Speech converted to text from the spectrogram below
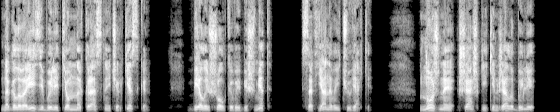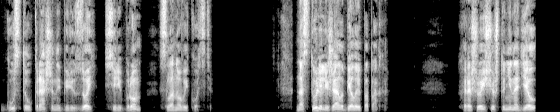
На головорезе были темно-красная черкеска, белый шелковый бешмет, софьяновые чувяки. Ножные шашки и кинжалы были густо украшены бирюзой, серебром, слоновой кости. На стуле лежала белая папаха. Хорошо еще, что не надел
